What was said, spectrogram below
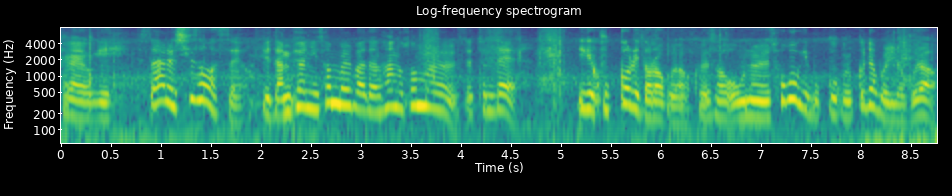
제가 여기 쌀을 씻어 왔어요. 이게 남편이 선물 받은 한우 선물 세트인데 이게 국거리더라고요. 그래서 오늘 소고기 묵국을 끓여보려고요.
